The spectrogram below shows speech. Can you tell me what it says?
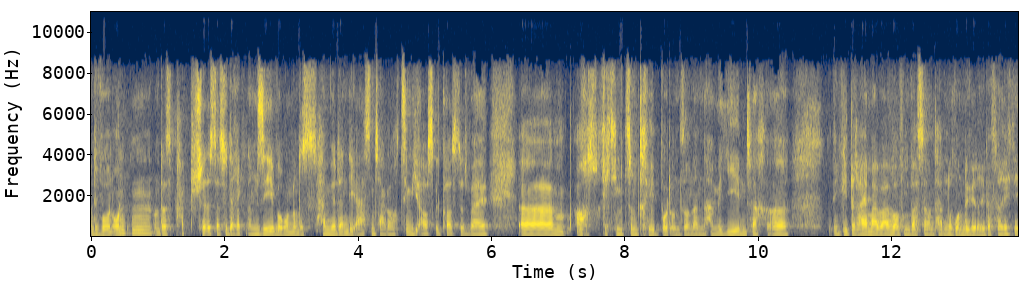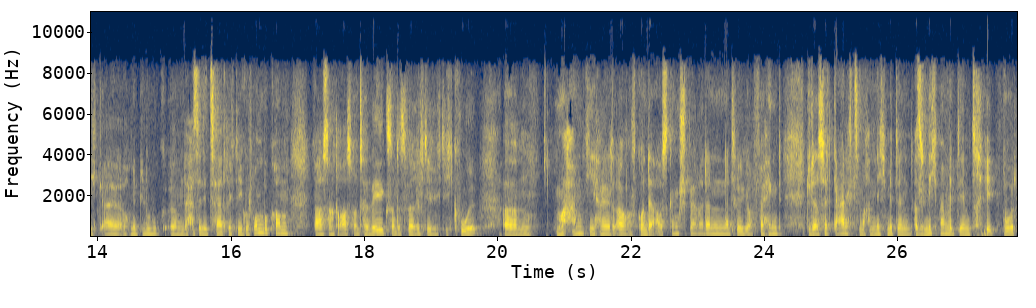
Und wir wohnen unten und das Praktische ist, dass wir direkt am See wohnen und das haben wir dann die ersten Tage auch ziemlich ausgekostet, weil ähm, auch richtig mit so einem Tretboot und so. Und dann haben wir jeden Tag äh, irgendwie dreimal waren wir auf dem Wasser und haben eine Runde gedreht. Das war richtig geil, auch mit Luke. Ähm, da hast du die Zeit richtig gut rumbekommen, warst noch draußen unterwegs und das war richtig, richtig cool. Ähm, nur haben die halt auch aufgrund der Ausgangssperre dann natürlich auch verhängt. Du darfst halt gar nichts machen, nicht mit dem, also nicht mal mit dem Tretboot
